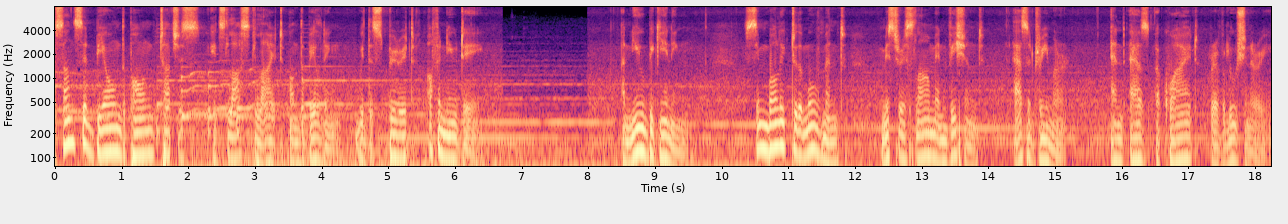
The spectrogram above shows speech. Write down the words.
The sunset beyond the pond touches its last light on the building with the spirit of a new day. A new beginning, symbolic to the movement Mr. Islam envisioned as a dreamer and as a quiet revolutionary.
